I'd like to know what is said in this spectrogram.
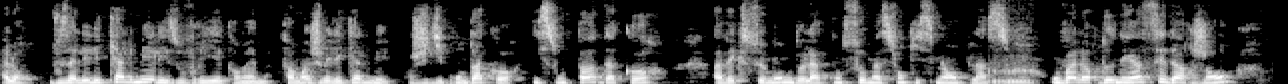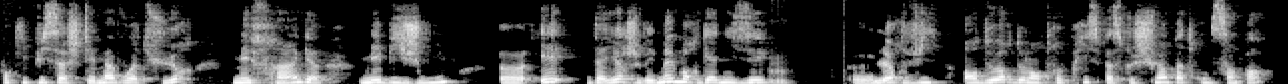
Alors, vous allez les calmer, les ouvriers, quand même. Enfin, moi, je vais les calmer. Je dis, bon, d'accord, ils sont pas d'accord avec ce monde de la consommation qui se met en place. Mmh. On va leur donner assez d'argent pour qu'ils puissent acheter ma voiture, mes fringues, mes bijoux. Euh, et d'ailleurs, je vais même organiser mmh. euh, leur vie en dehors de l'entreprise parce que je suis un patron sympa.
